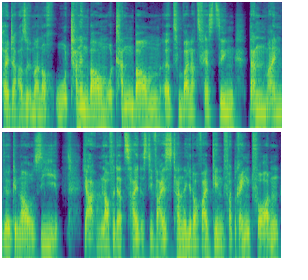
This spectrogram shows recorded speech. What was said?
heute also immer noch O Tannenbaum, O Tannenbaum äh, zum Weihnachtsfest singen, dann meinen wir genau sie. Ja, im Laufe der Zeit ist die Weißtanne jedoch weitgehend verdrängt worden,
